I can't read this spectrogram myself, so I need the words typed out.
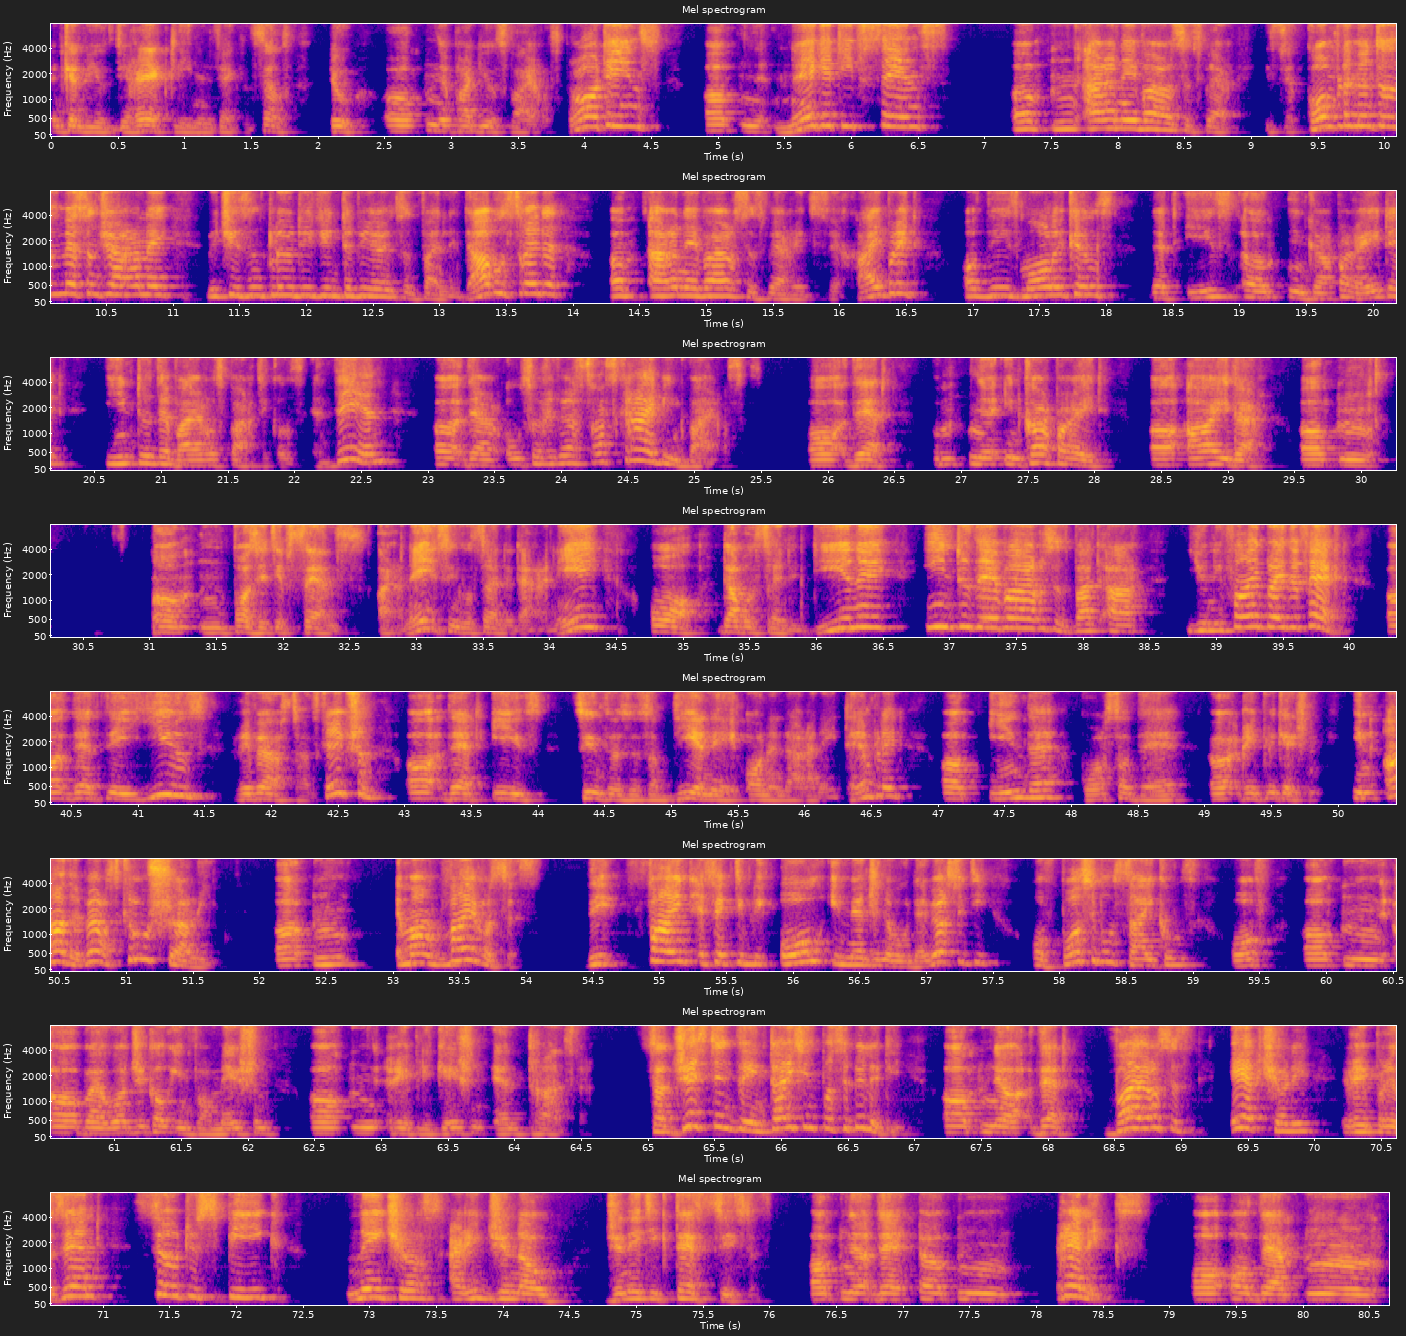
and can be used directly in infected cells to uh, produce virus proteins. Uh, negative sense RNA viruses where it's a complement of the messenger RNA, which is included into virions. And finally, double-stranded um, RNA viruses where it's a hybrid of these molecules that is um, incorporated into the virus particles. And then uh, there are also reverse transcribing viruses uh, that um, incorporate uh, either um, um, positive sense RNA, single-stranded RNA, or double-stranded DNA into their viruses, but are unified by the fact uh, that they use reverse transcription, uh, that is synthesis of DNA on an RNA template uh, in the course of their replication. In other words, crucially, uh, mm, among viruses, they find effectively all imaginable diversity of possible cycles of uh, mm, uh, biological information uh, mm, replication and transfer, suggesting the enticing possibility that viruses actually represent, so to speak, nature's original genetic test systems, the relics or, or the um,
